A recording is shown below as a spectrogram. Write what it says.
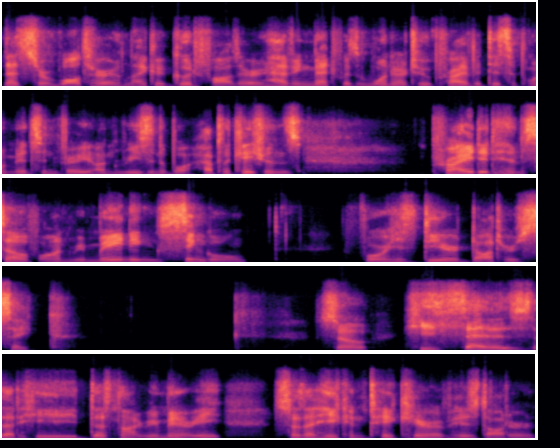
that Sir Walter, like a good father, having met with one or two private disappointments and very unreasonable applications, prided himself on remaining single for his dear daughter's sake. So he says that he does not remarry so that he can take care of his daughter.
